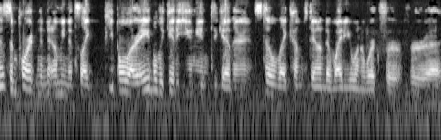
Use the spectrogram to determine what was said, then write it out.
this is important. I mean, it's like people are able to get a union together. It still like comes down to why do you want to work for for uh,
